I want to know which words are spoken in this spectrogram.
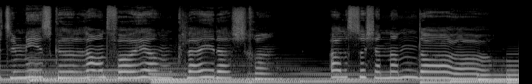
7 Uhr steht sie mies gelaunt vor ihrem Kleiderschrank. Alles durcheinander.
